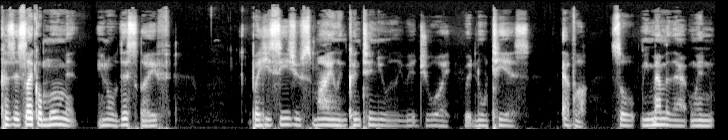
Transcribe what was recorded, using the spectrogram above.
Because it's like a moment, you know, this life. But He sees you smiling continually with joy, with no tears ever. So remember that when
